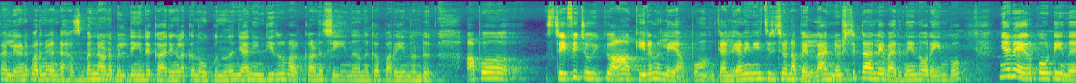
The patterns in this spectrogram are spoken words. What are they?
കല്യാണി പറഞ്ഞു എന്റെ ഹസ്ബൻഡാണ് ബിൽഡിങ്ങിന്റെ കാര്യങ്ങളൊക്കെ നോക്കുന്നത്. ഞാൻ ഇന്റീരിയർ വർക്കാണ് ചെയ്യുന്നത് എന്നൊക്കെ പറയുന്നുണ്ട്. അപ്പോൾ സ്റ്റെഫി ചോദിക്കും ആ കിരണല്ലേ? അപ്പം കല്യാണി നീ ചിരിച്ചുകൊണ്ട് അപ്പോൾ എല്ലാം അന്വേഷിച്ചിട്ടല്ലേ വരുന്നതെന്ന് പറയുമ്പോൾ ഞാൻ എയർപോർട്ടിൽ നിന്ന്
